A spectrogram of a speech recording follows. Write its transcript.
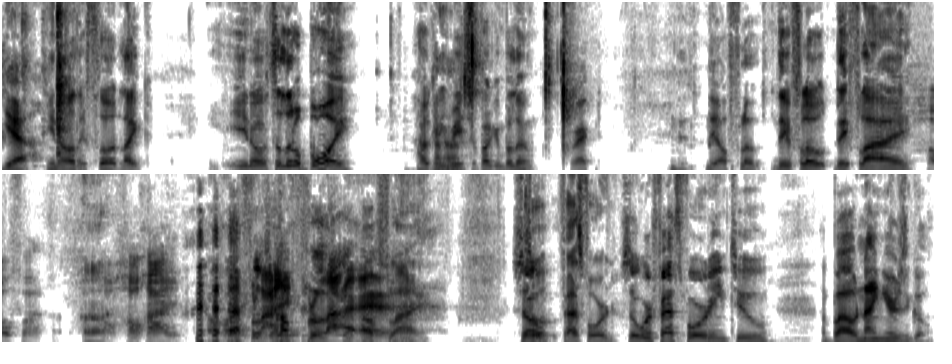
Yeah, you know they float like you know it's a little boy. How can Uh-huh. he reach the fucking balloon? correct. They all float. They float. They fly. How far? Uh, How high? how high? Fly. How fly? How fly? So, So fast forward. so we're fast forwarding to about nine years ago.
